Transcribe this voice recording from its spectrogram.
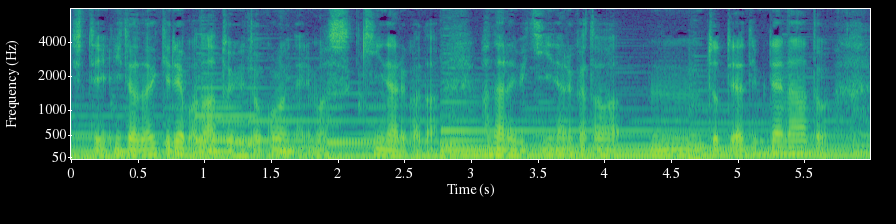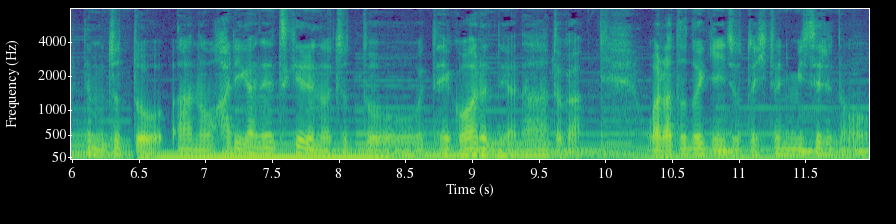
していただければなというところになります。気になる方歯並び気になる方はうんちょっとやってみたいなとかでもちょっとあの針金つけるのちょっと抵抗あるんだよなとか笑った時にちょっと人に見せるの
